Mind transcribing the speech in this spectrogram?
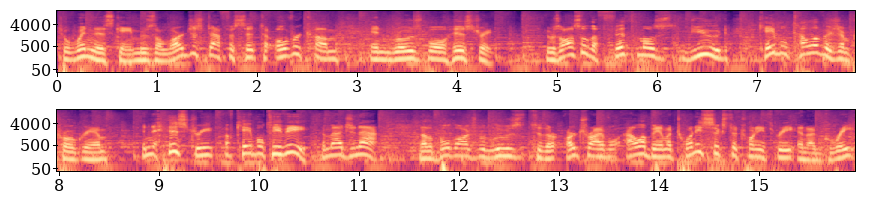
to win this game. It was the largest deficit to overcome in Rose Bowl history. It was also the fifth most viewed cable television program in the history of cable TV. Imagine that. Now the Bulldogs would lose to their arch rival Alabama 26 to 23 in a great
